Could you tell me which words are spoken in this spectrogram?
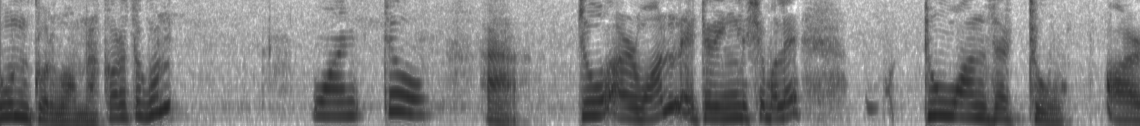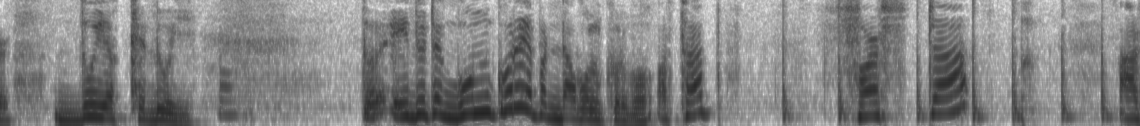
গুণ করব আমরা। করো তো গুণ। ওয়ান টু হ্যাঁ টু আর ওয়ান এটার ইংলিশে বলে টু ওয়ানস আর টু আর দুই অক্ষে দুই। তো এই দুইটা গুণ করে এবার ডাবল করব। অর্থাৎ ফার্স্টটা আর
